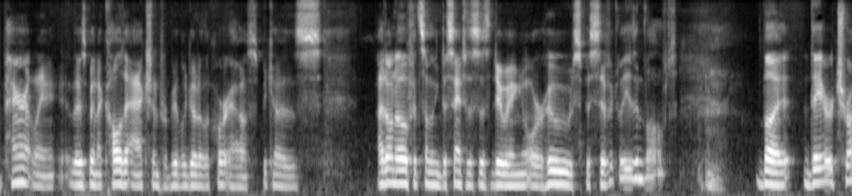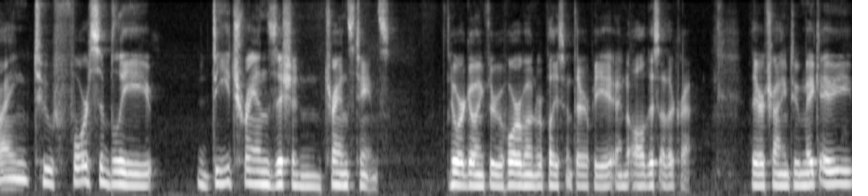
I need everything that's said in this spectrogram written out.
apparently there's been a call to action for people to go to the courthouse because I don't know if it's something DeSantis is doing or who specifically is involved, but they are trying to forcibly detransition trans teens who are going through hormone replacement therapy and all this other crap. They are trying to make a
